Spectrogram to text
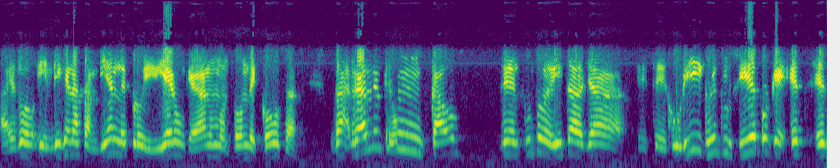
A esos indígenas también le prohibieron que hagan un montón de cosas. O sea, realmente un caos desde el punto de vista ya este, jurídico, inclusive porque es, es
